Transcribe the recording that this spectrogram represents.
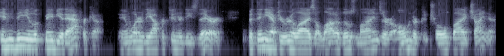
and then you look maybe at Africa and what are the opportunities there? But then you have to realize a lot of those mines are owned or controlled by China.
